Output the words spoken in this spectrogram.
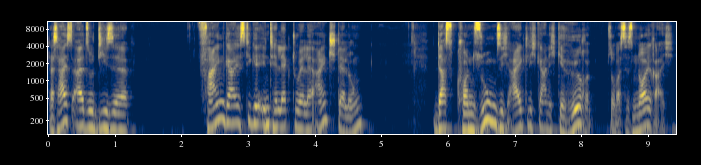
Das heißt also, diese feingeistige intellektuelle Einstellung, dass Konsum sich eigentlich gar nicht gehöre, sowas ist neureich,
